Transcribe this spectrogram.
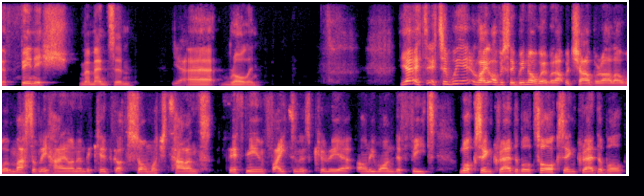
the finish momentum yeah. uh, rolling. Yeah, it's it's a weird like obviously we know where we're at with Caio Borralho. We're massively high on him. The kid's got so much talent. 15 fights in his career, only one defeat. Looks incredible, talks incredible.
